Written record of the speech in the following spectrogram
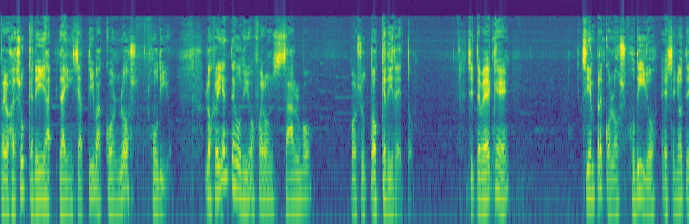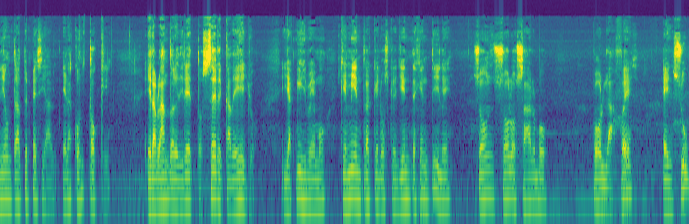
Pero Jesús quería la iniciativa con los judíos. Los creyentes judíos fueron salvos por su toque directo. Si te ve que siempre con los judíos el Señor tenía un trato especial, era con toque, era hablándole directo, cerca de ellos. Y aquí vemos que mientras que los creyentes gentiles son solo salvos por la fe en su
